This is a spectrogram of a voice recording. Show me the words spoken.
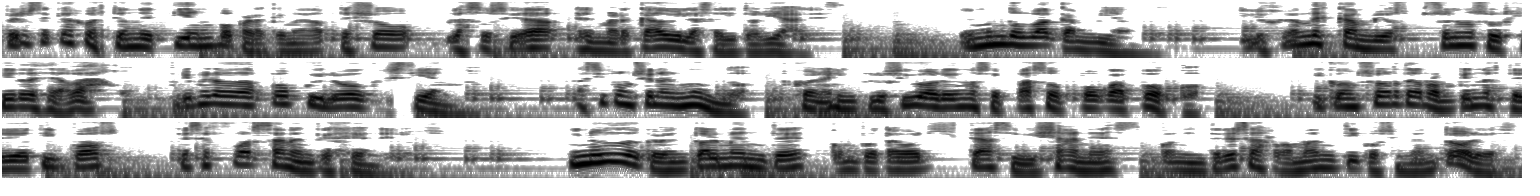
Pero sé que es cuestión de tiempo para que me adapte yo, la sociedad, el mercado y las editoriales. El mundo va cambiando, y los grandes cambios suelen surgir desde abajo, primero de a poco y luego creciendo. Así funciona el mundo, con el inclusivo abriéndose paso poco a poco, y con suerte rompiendo estereotipos que se esfuerzan entre géneros. Y no dudo que eventualmente, con protagonistas y villanes, con intereses románticos y mentores,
